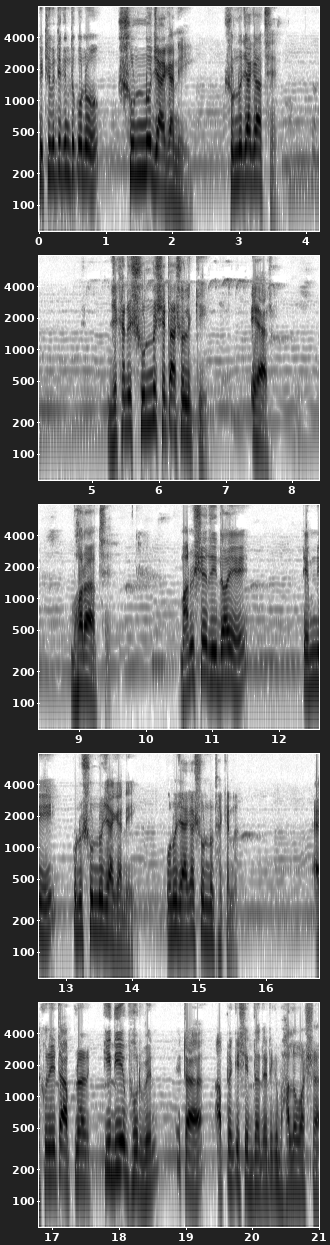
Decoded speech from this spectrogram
পৃথিবীতে কিন্তু কোনো শূন্য জায়গা নেই। শূন্য জায়গা আছে? যেখানে শূন্য সেটা আসলে কি? এয়ার ভরা আছে। মানুষের হৃদয়ে তেমনি কোনো শূন্য জায়গা নেই, কোনো জায়গা শূন্য থাকে না। এখন এটা আপনার কি দিয়ে ভরবেন, এটা আপনাকে সিদ্ধান্ত, এটাকে ভালোবাসা,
